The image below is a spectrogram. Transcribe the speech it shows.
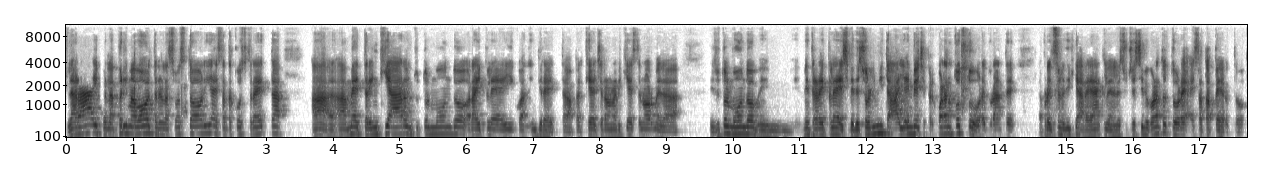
la RAI per la prima volta nella sua storia è stata costretta a, a mettere in chiaro in tutto il mondo Rai Play in diretta, perché c'era una richiesta enorme da di tutto il mondo, mentre replay si vede solo in Italia, invece per 48 ore, durante la proiezione di Chiara e anche nelle successive 48 ore, è stato aperto.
